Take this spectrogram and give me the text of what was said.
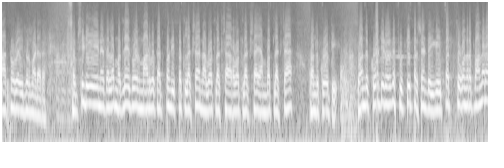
ನಾಲ್ಕುನೂರು ಐದುನೂರು ಮಾಡ್ಯಾರ. ಸಬ್ಸಿಡಿ ಏನೈತಲ್ಲ ಮೊದಲೇ ಇದು ಮಾಡ್ಬೇಕಾತ್ ಒಂದು ಇಪ್ಪತ್ತು ಲಕ್ಷ ನಲ್ವತ್ತು ಲಕ್ಷ ಅರವತ್ತು ಲಕ್ಷ ಎಂಬತ್ತು ಲಕ್ಷ ಒಂದು ಕೋಟಿ. ಒಂದು ಕೋಟಿ ಒಳಗೆ ಫಿಫ್ಟಿ ಪರ್ಸೆಂಟ್ ಈಗ ಇಪ್ಪತ್ತು ತೊಗೊಂಡ್ರಪ್ಪ ಅಂದ್ರೆ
